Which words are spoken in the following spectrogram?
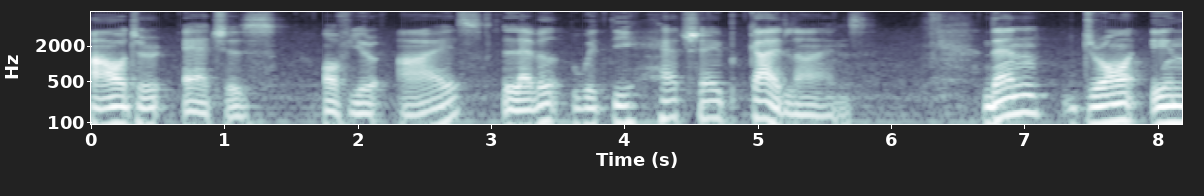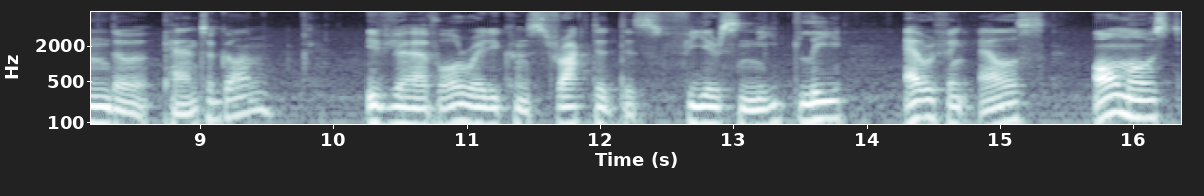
outer edges of your eyes level with the head shape guidelines. Then draw in the pentagon. If you have already constructed the spheres neatly, everything else almost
